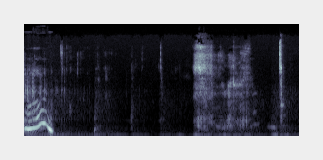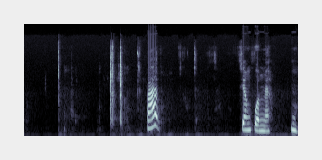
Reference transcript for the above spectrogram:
อืม ป้าเสียงฝนไหมอืม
